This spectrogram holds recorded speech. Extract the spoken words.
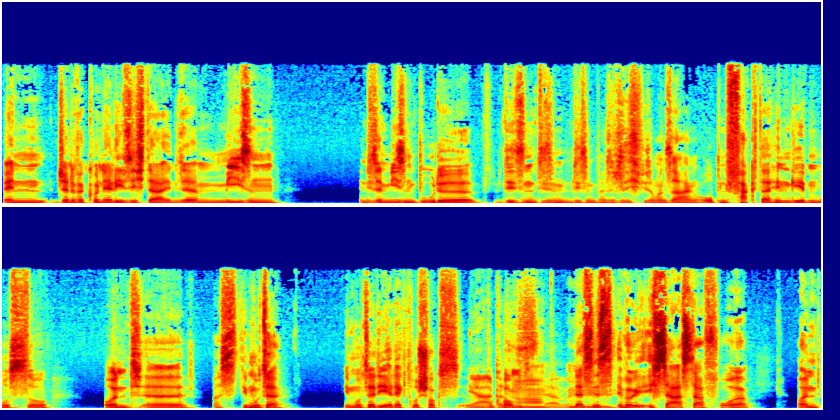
wenn Jennifer Connelly sich da in dieser miesen, in dieser miesen Bude, diesen, diesem, diesem, was weiß ich, wie soll man sagen, Open Fuck da hingeben muss, so. Und äh, was die Mutter, die Mutter, die Elektroschocks äh, Ja, das bekommt. derbe. Das ist wirklich, ich saß davor und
